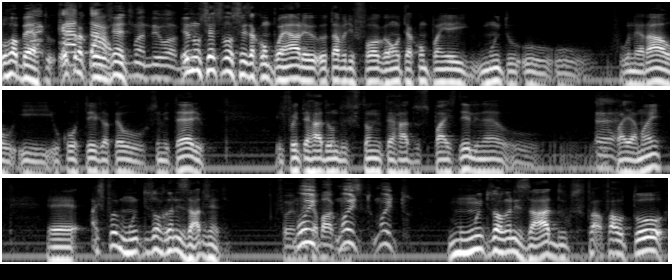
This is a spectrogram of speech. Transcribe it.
ô, Roberto, É outra coisa, gente. uma, meu amigo. Eu não sei se vocês acompanharam, eu, eu tava de folga ontem, acompanhei muito o, o funeral e o cortejo até o cemitério. Ele foi enterrado onde estão enterrados os pais dele, né? O, É. o pai e a mãe. É, mas foi muito desorganizado, gente. Foi muito, muito, muito. Muito desorganizado. Fa- Faltou.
